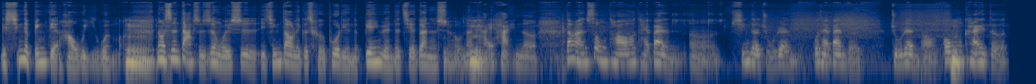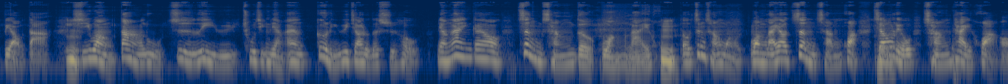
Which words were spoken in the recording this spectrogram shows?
个新的冰点，毫无疑问嘛。嗯，那么甚至大使认为是已经到了一个扯破脸的边缘的阶段的时候，那台海呢？当然，宋涛台办呃新的主任，国台办的。主任哦，公开的表达，希望大陆致力于促进两岸各领域交流的时候，两岸应该要正常的往来，嗯，呃，正常往往来要正常化，交流常态化哦。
